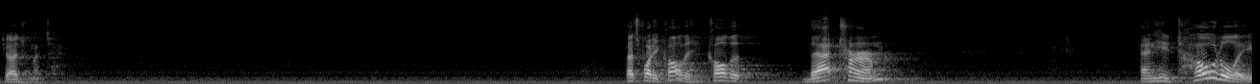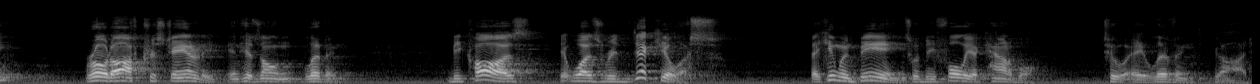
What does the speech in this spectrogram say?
judgment. That's what he called it. He called it that term, and he totally wrote off Christianity in his own living because it was ridiculous that human beings would be fully accountable to a living God.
